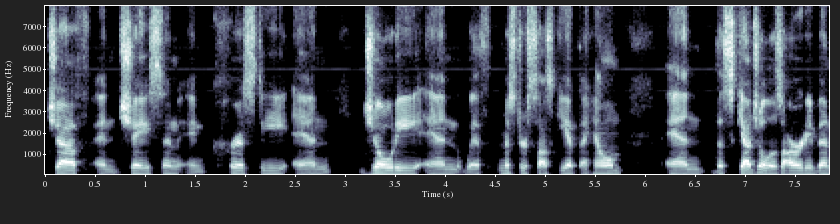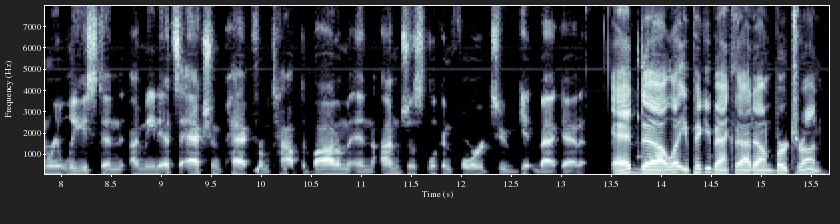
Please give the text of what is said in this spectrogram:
Jeff and Jason and Christy and Jody and with Mr. Susky at the helm. And the schedule has already been released. And I mean, it's action packed from top to bottom. And I'm just looking forward to getting back at it. Ed, uh, I'll let you piggyback that on Birch Run.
